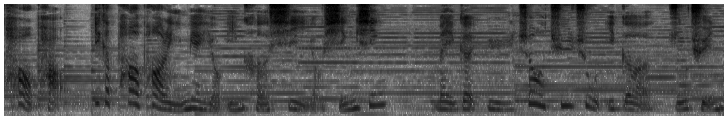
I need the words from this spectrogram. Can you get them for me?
泡泡。一个泡泡里面有银河系，有行星，每个宇宙居住一个族群。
